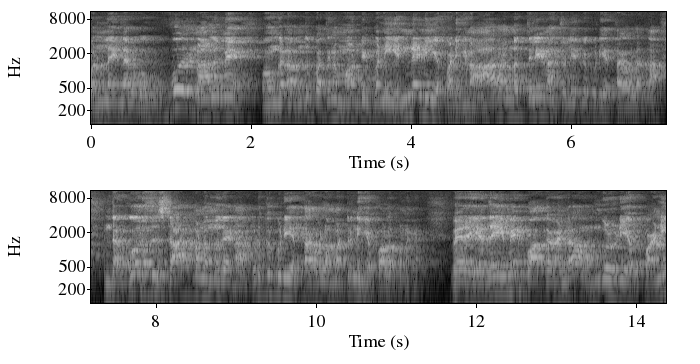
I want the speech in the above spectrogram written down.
ஒன்லைனர் ஒவ்வொரு நாளுமே உங்களை வந்து பார்த்தீங்கன்னா மோட்டிவ் பண்ணி என்ன நீங்கள் படிக்கணும்? ஆரம்பத்திலே நான் சொல்லியிருக்கக்கூடிய தகவலை தான் இந்த கோர்ஸ் ஸ்டார்ட் பண்ணும்போதே நான் கொடுக்கக்கூடிய தகவலை மட்டும் நீங்கள் ஃபாலோ பண்ணுங்கள் வேற எதையுமே பார்க்க வேண்டாம். உங்களுடைய பணி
